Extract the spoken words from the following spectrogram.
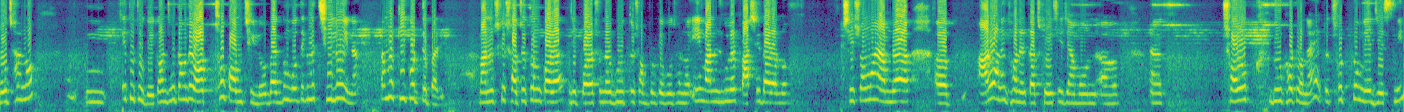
বোঝানো এতটুকুই কারণ যেহেতু আমাদের অর্থ কম ছিল বা একদম বলতে গেলে ছিলই না আমরা কি করতে পারি? মানুষকে সচেতন করা যে পড়াশোনার গুরুত্ব সম্পর্কে বোঝানো এই মানুষগুলোর পাশে দাঁড়ানো সে সময় আমরা আহ, আরও অনেক ধরনের কাজ করেছি যেমন সড়ক দুর্ঘটনায় একটা ছোট্ট মেয়ে জেসমিন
